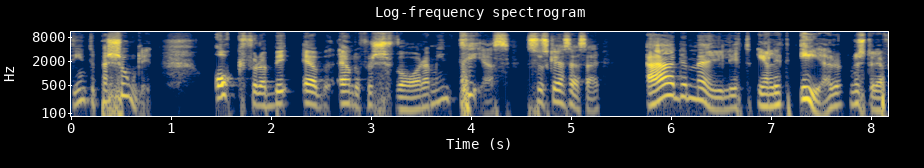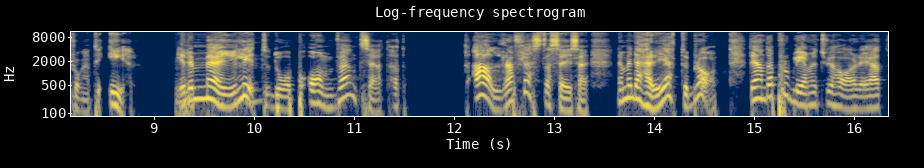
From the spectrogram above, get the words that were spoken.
Det är inte personligt. Och för att be, ändå försvara min tes så ska jag säga så här, är det möjligt enligt er, nu ställer jag frågan till er, är det möjligt då på omvänt sätt att allra flesta säger så här, nej men det här är jättebra. Det enda problemet vi har är att,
